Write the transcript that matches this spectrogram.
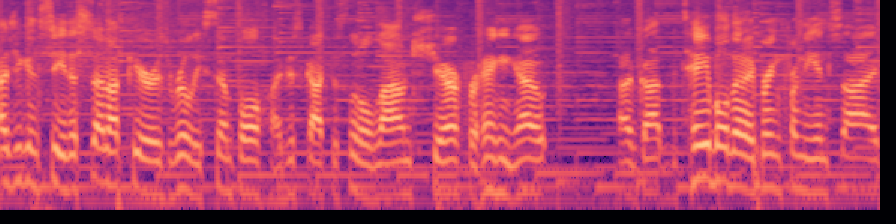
As you can see, the setup here is really simple. I just got this little lounge chair for hanging out. I've got the table that I bring from the inside,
